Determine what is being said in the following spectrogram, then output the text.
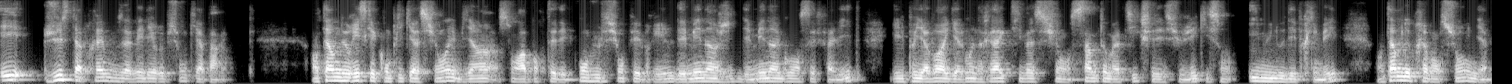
et juste après, vous avez l'éruption qui apparaît. En termes de risques et complications, eh bien, sont rapportés des convulsions fébriles, des méningites, des méningoencéphalites. Il peut y avoir également une réactivation symptomatique chez les sujets qui sont immunodéprimés. En termes de prévention, il n'y a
